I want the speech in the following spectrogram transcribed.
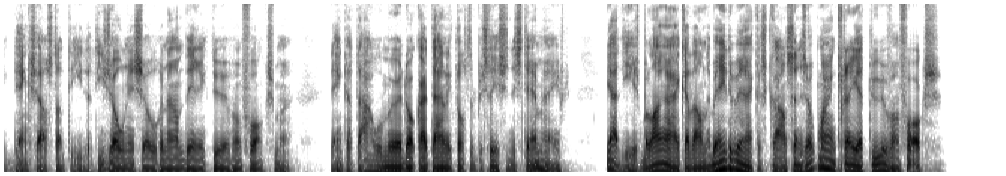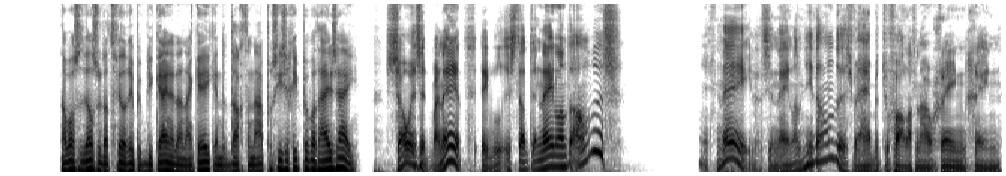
Ik denk zelfs dat die, dat die zoon is zogenaamd directeur van Fox. Maar ik denk dat de oude Murdoch uiteindelijk toch de beslissende stem heeft. Ja, die is belangrijker dan de medewerkers. Carlson is ook maar een creatuur van Fox. Nou was het wel zo dat veel republikeinen daarnaar keken en de dag daarna precies riepen wat hij zei. Zo is het maar net. Ik bedoel, is dat in Nederland anders? Nee, dat is in Nederland niet anders. Wij hebben toevallig nou geen, geen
